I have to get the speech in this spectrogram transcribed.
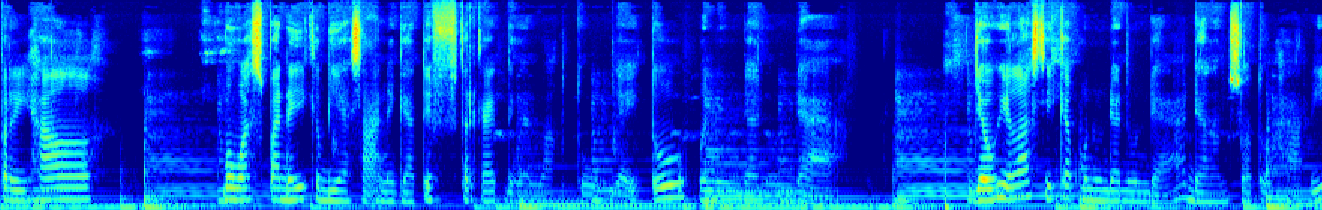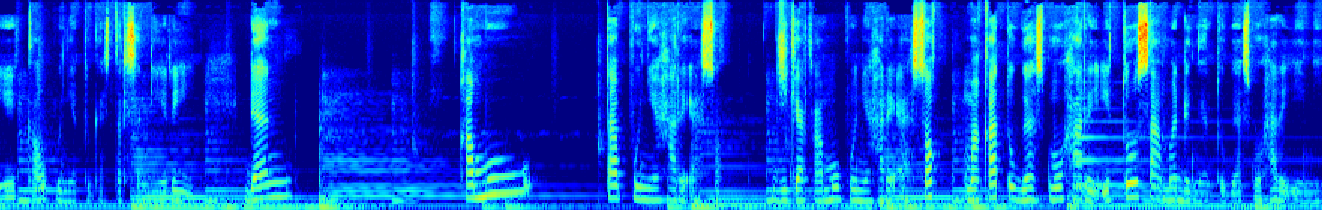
perihal mewaspadai kebiasaan negatif terkait dengan waktu yaitu menunda-nunda Jauhilah sikap menunda-nunda dalam suatu hari kau punya tugas tersendiri dan kamu tak punya hari esok. Jika kamu punya hari esok, maka tugasmu hari itu sama dengan tugasmu hari ini.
